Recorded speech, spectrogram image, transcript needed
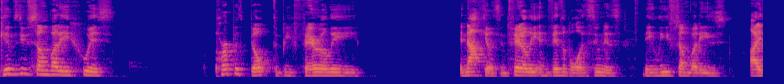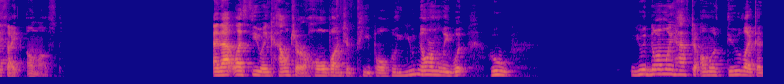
gives you somebody who is purpose built to be fairly innocuous and fairly invisible as soon as they leave somebody's eyesight almost. And that lets you encounter a whole bunch of people who you normally would who you would normally have to almost do like a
